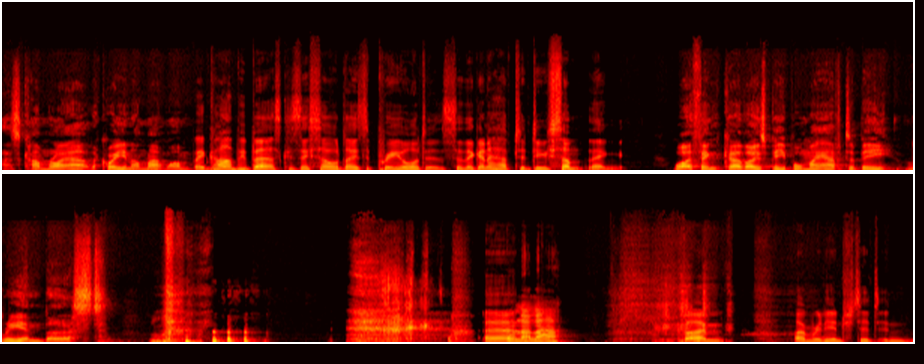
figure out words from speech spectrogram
has come right out of the Queen on that one. But it can't be burst because they sold loads of pre-orders, so they're going to have to do something. Well, I think uh, those people may have to be reimbursed. Uh, Ooh la la. but I'm, I'm really interested in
